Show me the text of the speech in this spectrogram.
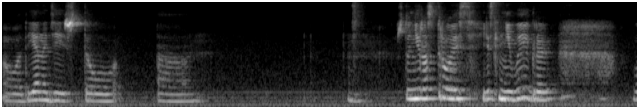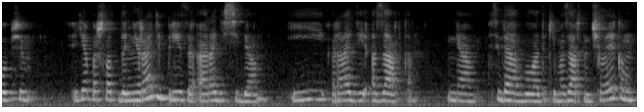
Вот. Я надеюсь, что, э, что не расстроюсь, если не выиграю. В общем, я пошла туда не ради приза, а ради себя и ради азарта. Я всегда была таким азартным человеком,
